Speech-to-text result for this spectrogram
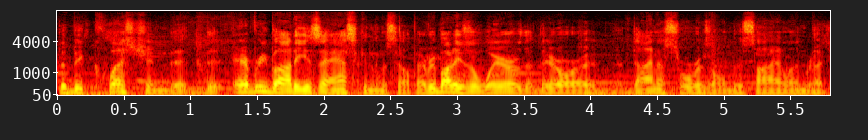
the big question that, that everybody is asking themselves. Everybody's aware that there are dinosaurs on this island, but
